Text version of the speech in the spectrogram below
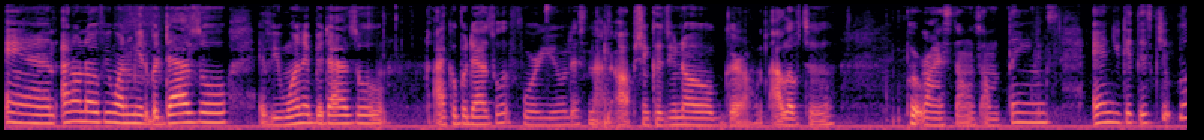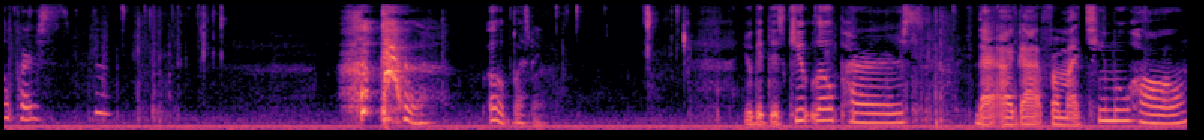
And i don't know if you wanted me to bedazzle. If you want it bedazzled i could bedazzle it for you. That's not an option because you know girl i love to put rhinestones on things. And you get this cute little purse. Oh, bless me. You'll get this cute little purse that I got from my Temu haul.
